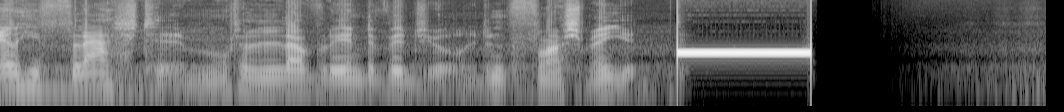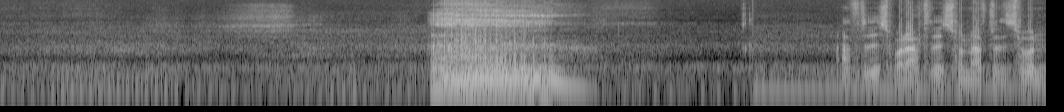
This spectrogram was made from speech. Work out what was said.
Oh, he flashed him. What a lovely individual. He didn't flash me, After this one, after this one, after this one.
